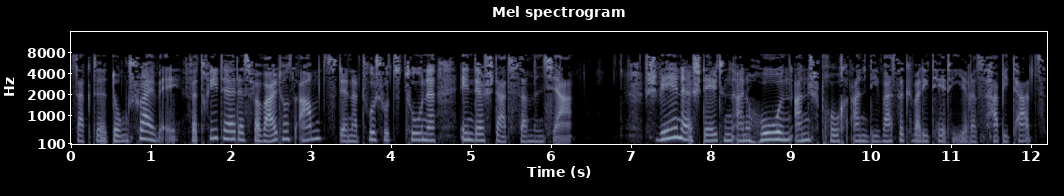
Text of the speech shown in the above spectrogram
sagte Dong Shuaiwei, Vertreter des Verwaltungsamts der Naturschutzzone in der Stadt Samenxia. Schwäne stellten einen hohen Anspruch an die Wasserqualität ihres Habitats.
